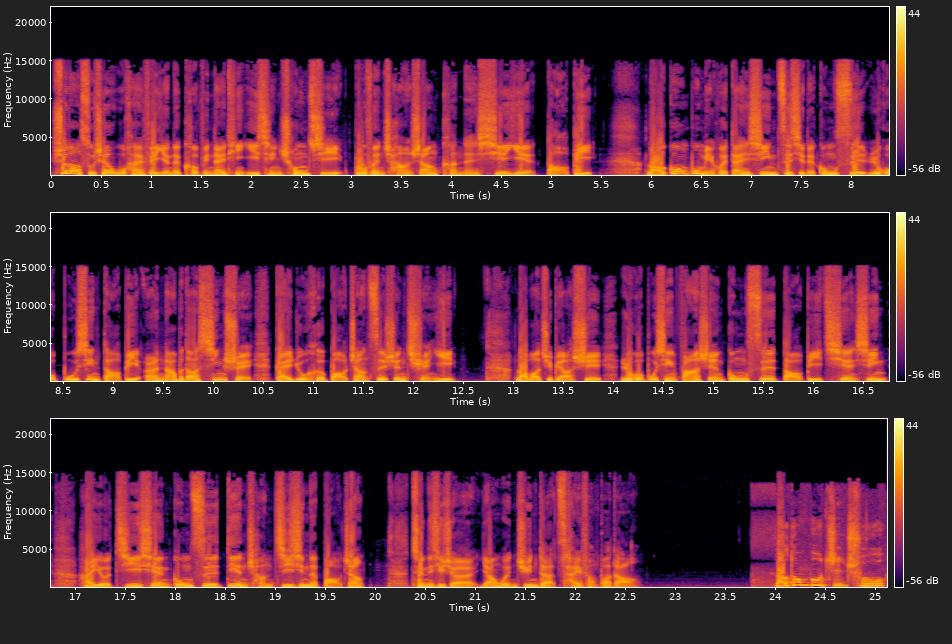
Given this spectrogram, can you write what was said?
受到俗称武汉肺炎的 COVID-19 疫情冲击，部分厂商可能歇业倒闭，劳工不免会担心自己的公司如果不幸倒闭而拿不到薪水，该如何保障自身权益？劳保局表示，如果不幸发生公司倒闭欠薪，还有基线工资垫偿基金的保障。前天记者杨文军的采访报道。劳动部指出，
